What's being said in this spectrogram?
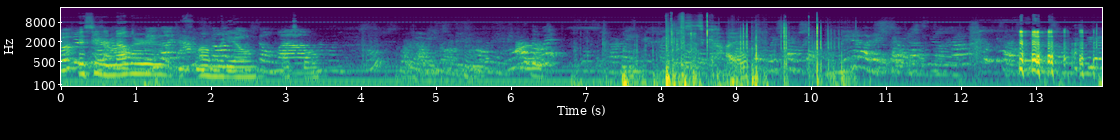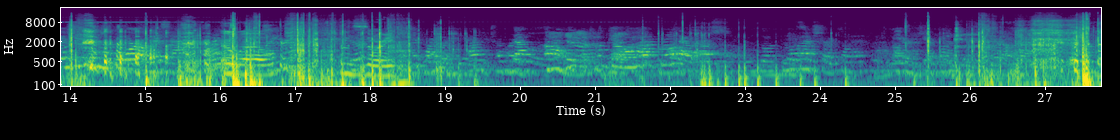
This is another um, video. That's cool. This is Kyle. oh, wow. I'm sorry. Push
